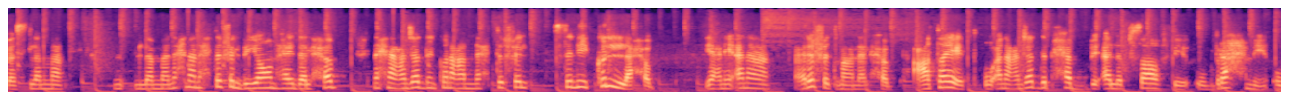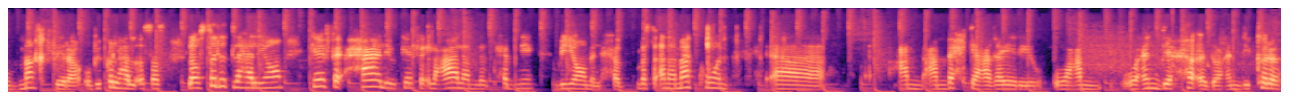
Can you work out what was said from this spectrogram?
بس لما لما نحن نحتفل بيوم هيدا الحب نحن عن جد نكون عم نحتفل سنة كلها حب. يعني أنا عرفت معنى الحب عطيت وأنا عن جد بحب بقلب صافي وبرحمة وبمغفرة وبكل هالقصص. لو وصلت لهاليوم كافئ حالي وكافئ العالم اللي بتحبني بيوم الحب؟ بس أنا ما أكون آه عم عم بحكي على غيري وعم وعندي حقد وعندي كره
